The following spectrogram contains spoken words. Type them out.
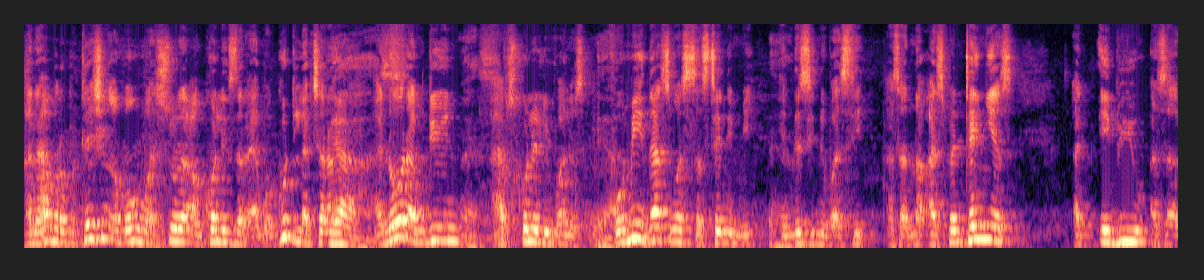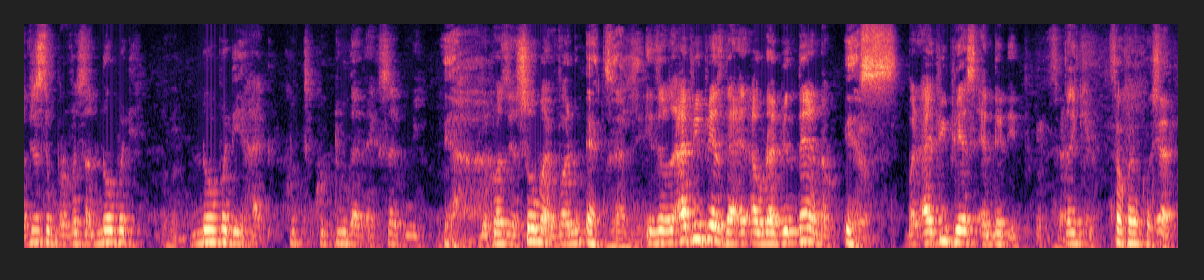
And I have a reputation among my students and colleagues that I'm a good lecturer. Yes. I know what I'm doing. Yes. I have scholarly values. Yeah. For me, that's what's sustaining me in this university. As I, now, I spent 10 years at ABU as a visiting professor. Nobody, nobody had could, could do that except me. Yeah. Because they saw my value. Exactly. If it was IPPIS, that I would have been there now. Yes. But IPPIS ended it. Thank you. Second question. Yeah.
